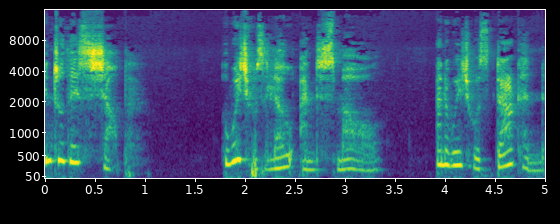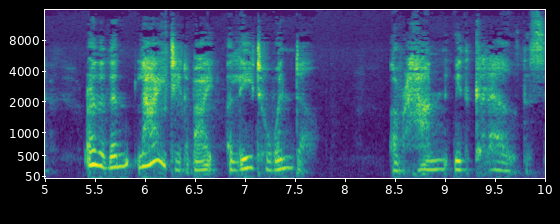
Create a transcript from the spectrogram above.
into this shop, which was low and small, and which was darkened rather than lighted by a little window, overhung with clothes,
